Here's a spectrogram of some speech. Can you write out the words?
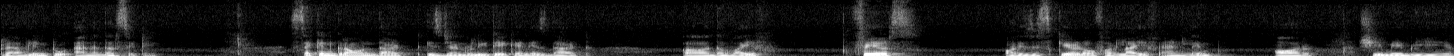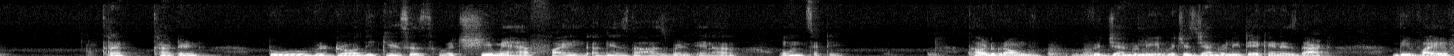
traveling to another city. Second ground that is generally taken is that uh, the wife fears or is scared of her life and limb or she may be threat, threatened to withdraw the cases which she may have filed against the husband in her own city. Third ground which generally which is generally taken is that the wife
